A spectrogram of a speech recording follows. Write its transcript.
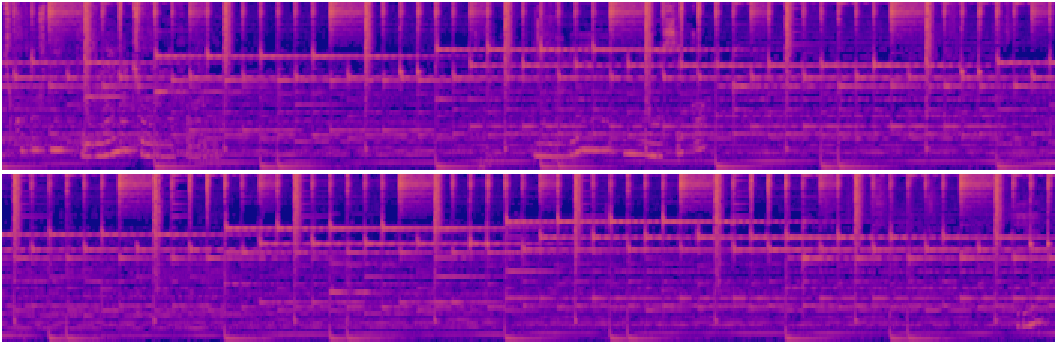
Паличку можна, візьмемо чорну фарбу. Намалюємо носика. І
